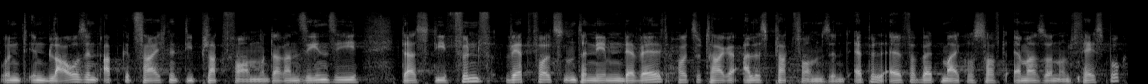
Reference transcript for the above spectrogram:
Und in Blau sind abgezeichnet die Plattformen. Und daran sehen Sie, dass die fünf wertvollsten Unternehmen der Welt heutzutage alles Plattformen sind. Apple, Alphabet, Microsoft, Amazon und Facebook.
